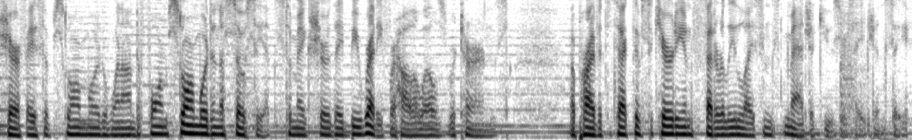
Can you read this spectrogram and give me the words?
Sheriff Aesop Stormwood went on to form Stormwood and Associates to make sure they'd be ready for Hollowell's returns, a private detective security and federally licensed magic users agency.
